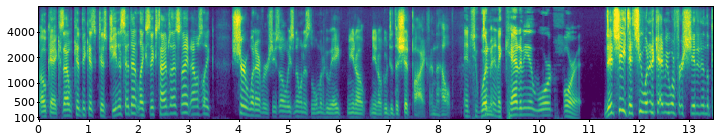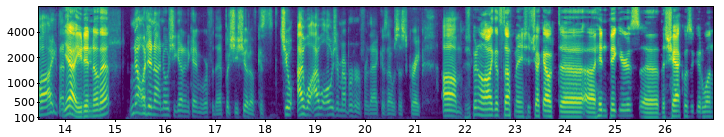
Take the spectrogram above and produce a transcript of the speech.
Okay, because I could because because Gina said that like six times last night, and I was like, sure, whatever. She's always known as the woman who ate, you know, you know, who did the shit pie and the help. And she won an Academy Award for it. Did she? Did she win an Academy Award for shitting in the pie? That's yeah, amazing. you didn't know that? No, I did not know she got an Academy Award for that, but she should have because she. I will. I will always remember her for that because that was just great. Um, There's been a lot of good stuff, man. You should check out uh, uh, Hidden Figures. Uh, the Shack was a good one.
